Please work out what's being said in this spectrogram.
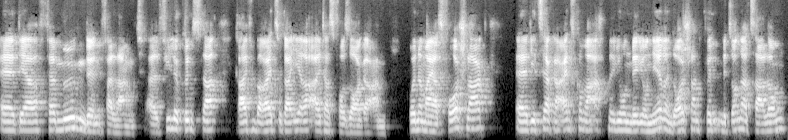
äh, der Vermögenden verlangt. Äh, viele Künstler greifen bereits sogar ihre Altersvorsorge an. Grönemeyers Vorschlag, äh, die circa 1,8 Millionen Millionäre in Deutschland könnten mit Sonderzahlungen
